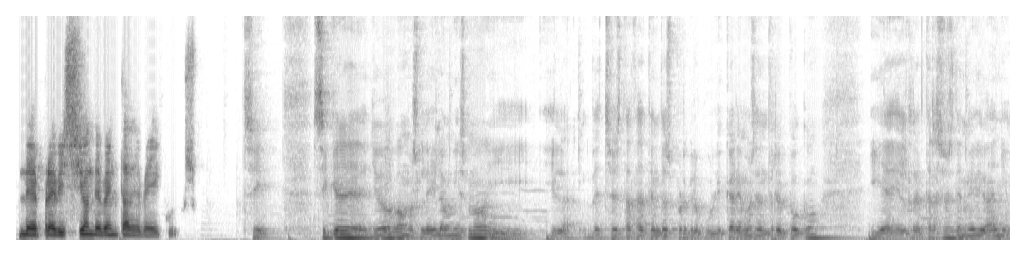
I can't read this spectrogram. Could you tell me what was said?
de previsión de venta de vehículos. Sí, sí que yo, vamos, leí lo mismo y, y de hecho estad atentos porque lo publicaremos dentro de poco, y el retraso es de medio año,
